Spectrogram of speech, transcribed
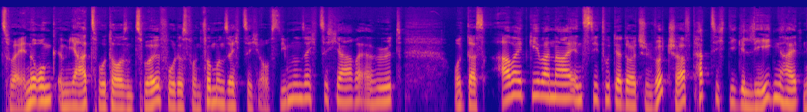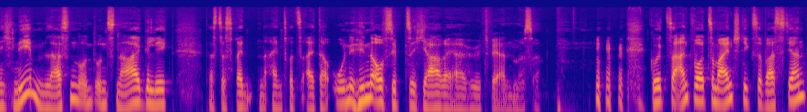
Zur Erinnerung, im Jahr 2012 wurde es von 65 auf 67 Jahre erhöht. Und das Arbeitgebernahe Institut der deutschen Wirtschaft hat sich die Gelegenheit nicht nehmen lassen und uns nahegelegt, dass das Renteneintrittsalter ohnehin auf 70 Jahre erhöht werden müsse. Kurze Antwort zum Einstieg, Sebastian.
